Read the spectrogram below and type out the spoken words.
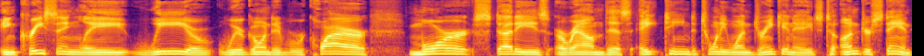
increasingly we are we're going to require more studies around this 18 to 21 drinking age to understand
